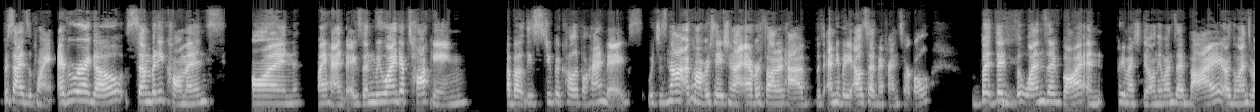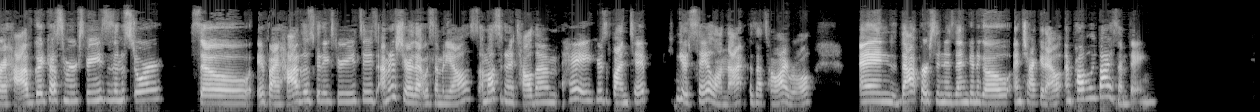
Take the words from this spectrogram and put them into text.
Besides the point, everywhere I go, somebody comments on my handbags, and we wind up talking about these stupid colorful handbags, which is not a conversation I ever thought I'd have with anybody outside my friend circle but the, the ones I've bought and pretty much the only ones I buy are the ones where I have good customer experiences in a store. So if I have those good experiences, I'm going to share that with somebody else. I'm also going to tell them, hey, here's a fun tip. You can get a sale on that because that's how I roll. And that person is then going to go and check it out and probably buy something.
